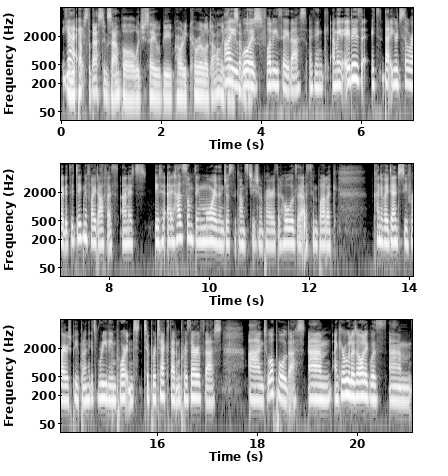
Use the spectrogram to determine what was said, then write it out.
Yeah, maybe perhaps the best example would you say would be probably Cearbhall Ó Dálaigh. I the 70s. would fully say that. I think. I mean, it is. It's that you're so right. It's a dignified office, and it's it it has something more than just the constitutional powers. It holds a, a symbolic kind of identity for Irish people. I think it's really important to protect that and preserve that, and to uphold that. Um, and Cearbhall Ó Dálaigh was um,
